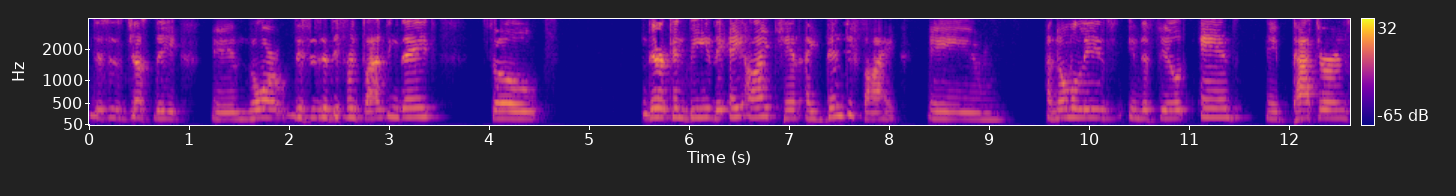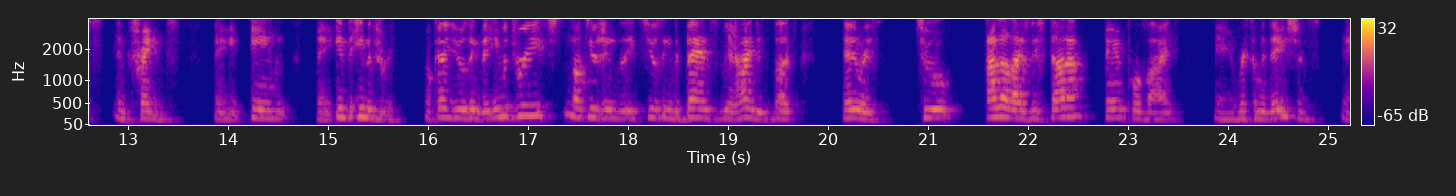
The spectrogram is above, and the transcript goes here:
this is just the, uh, nor this is a different planting date. So there can be, the AI can identify um, anomalies in the field and uh, patterns and trends uh, in, uh, in the imagery. Okay, using the imagery, it's not using the, it's using the bands behind it, but anyways, to analyze this data and provide uh, recommendations uh,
